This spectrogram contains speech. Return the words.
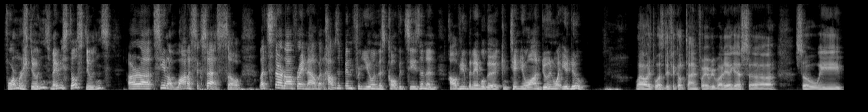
former students, maybe still students, are uh, seeing a lot of success. So let's start off right now. But how's it been for you in this COVID season, and how have you been able to continue on doing what you do? Well, it was difficult time for everybody, I guess. Uh, so we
